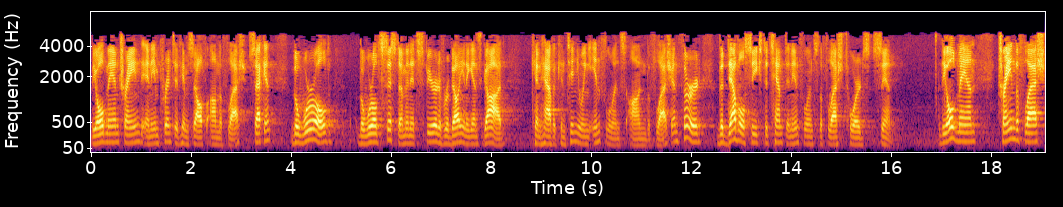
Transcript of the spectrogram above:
the old man trained and imprinted himself on the flesh. Second, the world, the world system and its spirit of rebellion against God can have a continuing influence on the flesh. And third, the devil seeks to tempt and influence the flesh towards sin. The old man trained the flesh,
